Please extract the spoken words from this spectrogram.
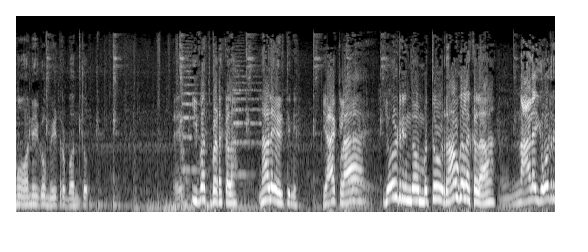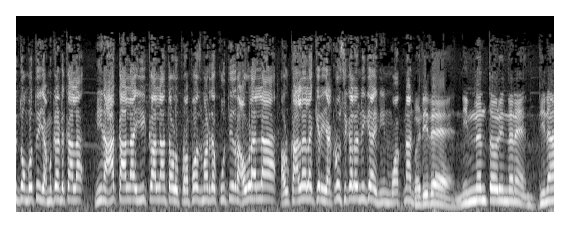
ಮೋನಿಗೂ ಮೀಟರ್ ಬಂತು. ಇವತ್ ಬೇಡ ಕಳ ನಾಳೆ ಹೇಳ್ತೀನಿ. ಯಾಕ್ಲಾ? ಏಳರಿಂದ ಒಂಬತ್ತು ರಾವ್ಗಲ ಕಳ. ನಾಳೆ ಏಳರಿಂದ ಒಂಬತ್ತು ಯಮಗಂಡ ಕಾಲ. ನೀನ್ ಆ ಕಾಲ ಈ ಕಾಲ ಅಂತ ಅವಳು ಪ್ರಪೋಸ್ ಮಾಡ್ದೆ ಕೂತಿದ್ರ ಅವಳಲ್ಲ. ಅವಳು ಕಾಲೆಲ್ಲ ಕಿರಿ ಎಕಡೂ ಸಿಗಲ್ಲ ನಿಗೆ ನೀನ್ ಮೊಕ್ ನಾನು. ಬಡಿದೆ ನಿನ್ನಂತವ್ರಿಂದಾನೆ ದಿನಾ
